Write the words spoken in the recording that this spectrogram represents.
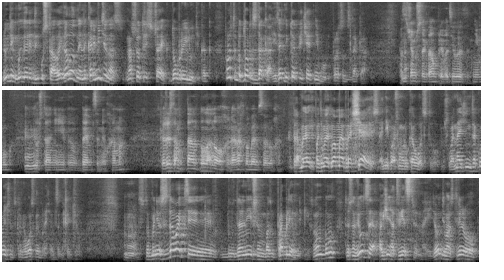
Люди, мы, говорит, усталые и голодные, накормите нас, нас всего 30 человек, добрые люди, как просто бы торт здака, и за это никто отвечать не будет, просто здака. А зачем же тогда он приводил этот немук? Потому что они в Бемце Милхама. Скажи там, там ну ланоха, ланахну Бемце Руха. Потому, я- поэтому я к вам и обращаюсь, а не к вашему руководству. Потому что война еще не закончена, к руководству обращаться не хочу. Вот. Чтобы не создавать э, в дальнейшем проблем никаких. Он был, то есть он вел себя очень ответственно. И он демонстрировал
